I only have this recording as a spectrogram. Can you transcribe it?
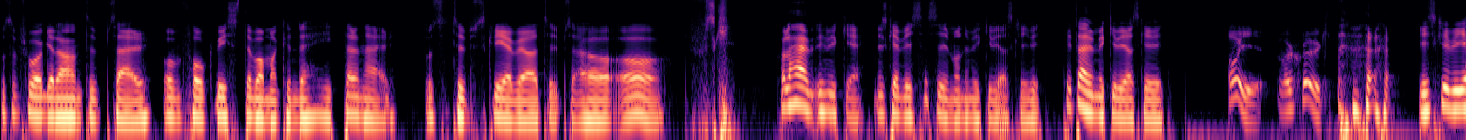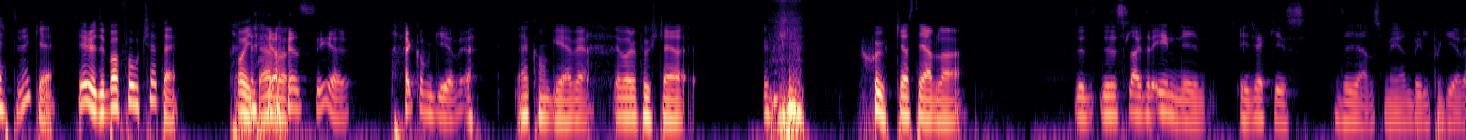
och så frågade han typ så här om folk visste var man kunde hitta den här. Och så typ skrev jag typ så här, åh, åh. Kolla här hur mycket, nu ska jag visa Simon hur mycket vi har skrivit. Titta hur mycket vi har skrivit. Oj, vad sjukt. Vi skriver jättemycket. Ser du, det bara fortsätter. Oj, det här, ja, var, jag ser. Här kom GV. här kom GV. Det var det första jag... Sjukaste jävla... Du, du slidade in i, i Jackies DMs med en bild på GV.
